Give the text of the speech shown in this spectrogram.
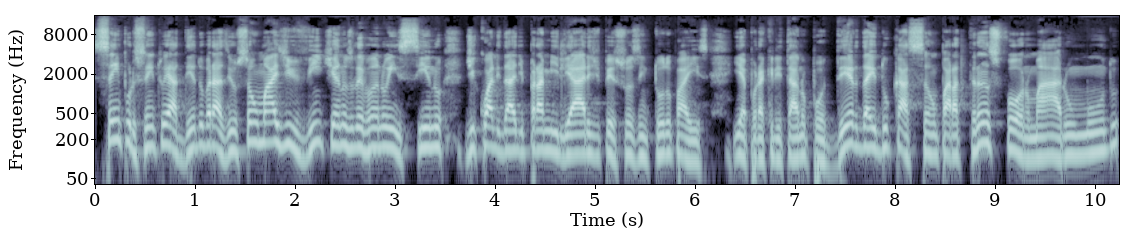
100% EAD do Brasil. São mais de 20 anos levando o ensino de qualidade para milhares de pessoas em todo o país. E é por acreditar no poder da educação para transformar o mundo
